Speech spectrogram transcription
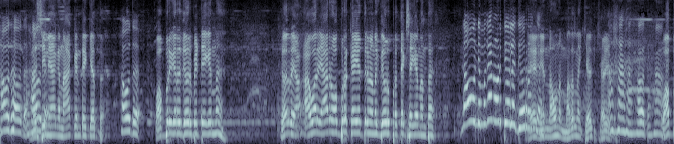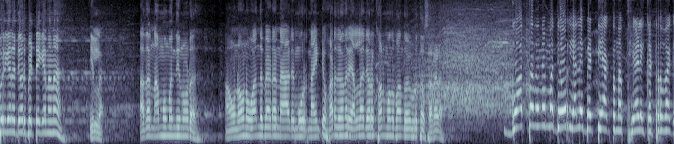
ಹೌದ್ ಹೌದ್ ಹೌದ್. ಹಸಿನ್ಯಾಗ ನಾಲ್ಕು ಗಂಟೆ ಕೆತ್ತ ಹೌದು. ಒಬ್ರಿಗಾರ ದೇವ್ರ ಭೇಟಿಯಾಗೇನ ಹೇಳ್ರಿ ಅವ್ರ ಯಾರು ಒಬ್ರ ಕೈ ಎತ್ರಿ ನನಗೆ ದೇವ್ರ ಪ್ರತ್ಯಕ್ಷ ಆಗ್ಯಾನಂತ? ನಾವು ನಿಮಗ ನೋಡ್ತೀವಲ್ಲ ದೇವ್ರ ಏ ನೀನ್ ನಾವು ನನ್ನ ಮೊದಲು ನಾ ಕೇಳ್ದು ಕೇಳಿ. ಹಾ ಹಾ ಹೌದು ಹಾ. ಒಬ್ರಿಗಾರ ದೇವ್ರ ಭೇಟಿಯಾಗ್ಯಾನ ಇಲ್ಲ. ಅದ ನಮ್ಮ ಮಂದಿ ನೋಡ. ಅವನವನು ಒಂದು ಬೇಡ ನಾಳೆ ಮೂರು ನೈಂಟಿ ಹೊಡೆದ್ ಅಂದ್ರೆ ಎಲ್ಲ ದೇವ್ರ ಕಣ್ ಮುಂದೆ ಬಂದು ಹೋಗ್ಬಿಡ್ತಾವ ಸರಳ. ಗೊತ್ತದ ನಿಮ್ಮ ದೇವ್ರು ಎಲ್ಲಿ ಆಗ್ತಾನ ಅಂತ ಹೇಳಿ ಕಟ್ಟಿರದಾಗ?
